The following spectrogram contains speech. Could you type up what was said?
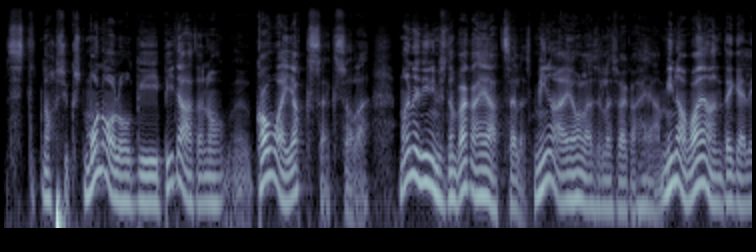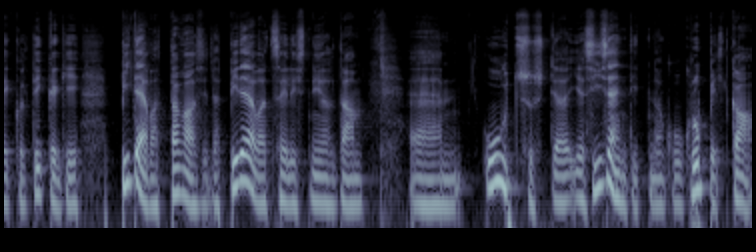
sest et noh, sihukest monoloogi pidada, no kaua ei jaksa, eks ole. mõned inimesed on väga head selles, mina ei ole selles väga hea, mina vajan tegelikult ikkagi pidevat tagasisidet, pidevat sellist nii-öelda äh, uudsust ja, ja sisendit nagu grupilt ka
